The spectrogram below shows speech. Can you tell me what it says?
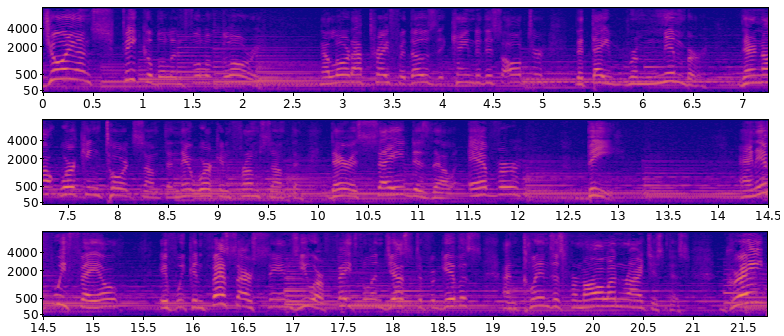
joy unspeakable and full of glory. Now, Lord, I pray for those that came to this altar that they remember they're not working towards something, they're working from something. They're as saved as they'll ever be. And if we fail, if we confess our sins, you are faithful and just to forgive us and cleanse us from all unrighteousness. Great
